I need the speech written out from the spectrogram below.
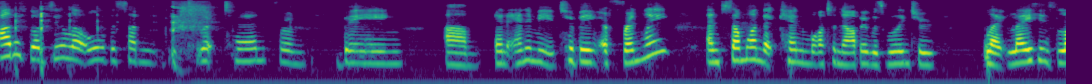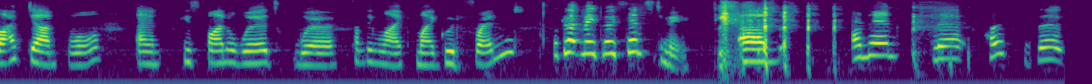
how did Godzilla all of a sudden t- turn from being um, an enemy to being a friendly and someone that Ken Watanabe was willing to like lay his life down for, and his final words were something like "my good friend"? Look, that made no sense to me. Um, and then the post the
